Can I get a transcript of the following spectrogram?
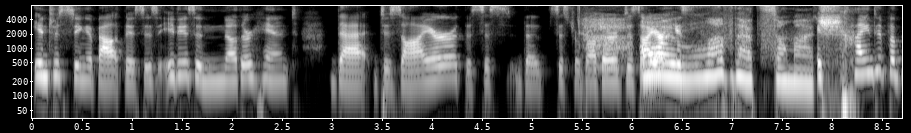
interesting about this is it is another hint that desire, the sis, the sister brother desire, oh, I is love that so much. It's kind of a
